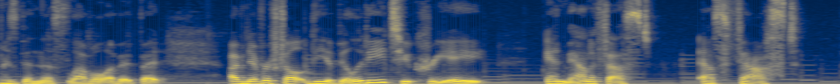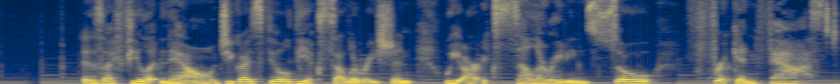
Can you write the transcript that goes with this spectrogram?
has been this level of it. But I've never felt the ability to create and manifest as fast as I feel it now. Do you guys feel the acceleration? We are accelerating so freaking fast.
